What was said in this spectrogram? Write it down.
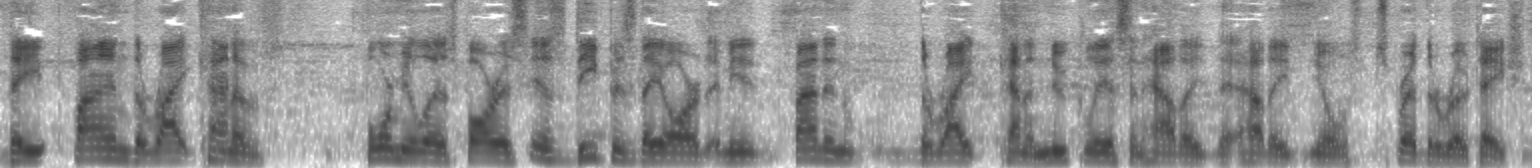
they find the right kind of formula as far as as deep as they are. I mean, finding the right kind of nucleus and how they how they you know spread their rotation.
